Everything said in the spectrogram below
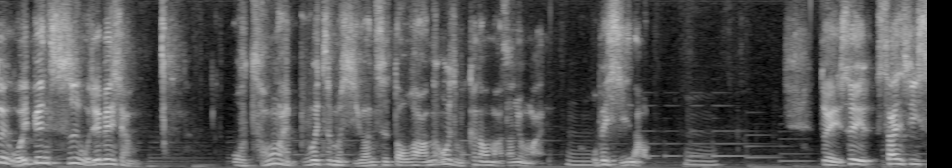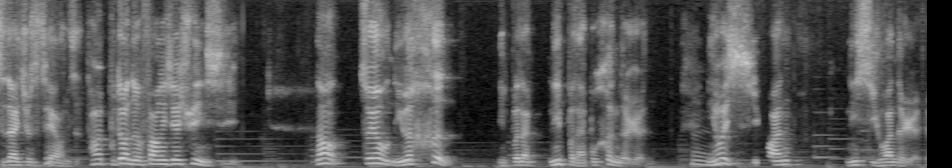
对我一边吃，我就一边想，我从来不会这么喜欢吃豆花，那为什么看到我马上就买？我被洗脑了。嗯，对，所以山西时代就是这样子，它会不断的放一些讯息，然后最后你会恨你本来你本来不恨的人，你会喜欢你喜欢的人。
